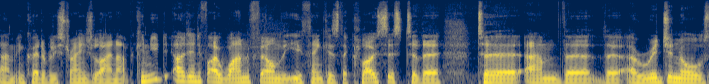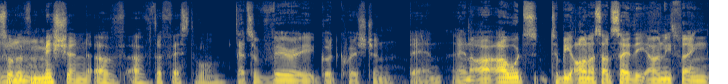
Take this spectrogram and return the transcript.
um, incredibly strange lineup. Can you identify one film that you think is the closest to the to um, the the original sort mm. of mission of, of the festival? That's a very good question, Dan. And I, I, would, to be honest, I'd say the only thing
